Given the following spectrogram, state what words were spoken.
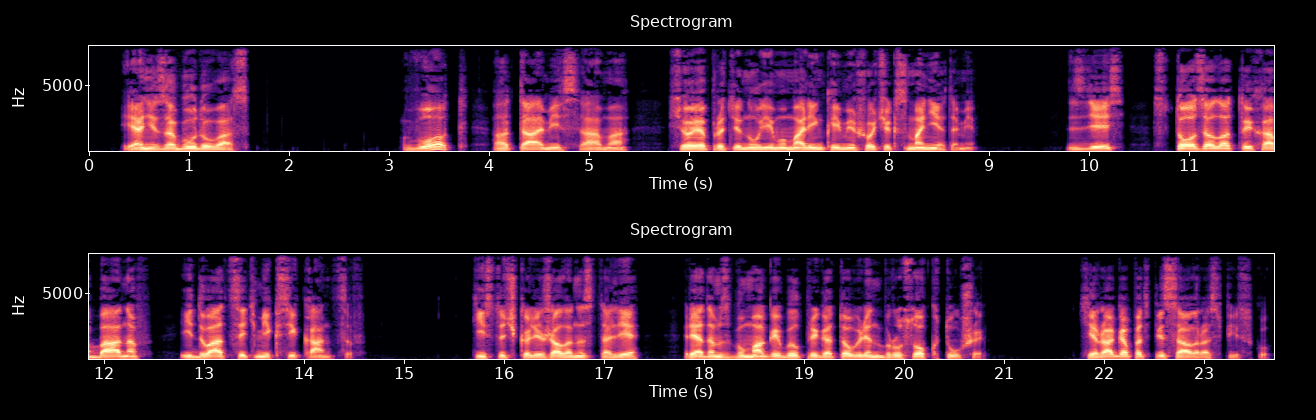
— Я не забуду вас. — Вот, Атами-сама, — Сёя протянул ему маленький мешочек с монетами. — Здесь сто золотых абанов и двадцать мексиканцев. Кисточка лежала на столе, рядом с бумагой был приготовлен брусок туши. Хирага подписал расписку.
